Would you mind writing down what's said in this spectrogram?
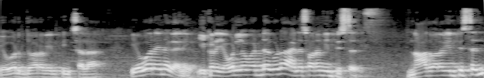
ఎవరి ద్వారా వినిపించాలా? ఎవరైనా కానీ ఇక్కడ ఎవరు నిలబడినా కూడా ఆయన స్వరం వినిపిస్తుంది. నా ద్వారా వినిపిస్తుంది.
